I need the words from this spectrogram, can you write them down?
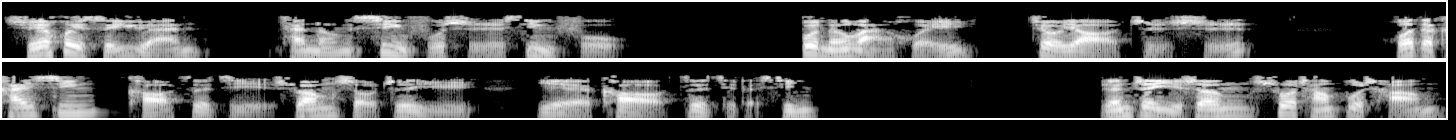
学会随缘，才能幸福时幸福；不能挽回，就要止时。活得开心，靠自己双手之余，也靠自己的心。人这一生，说长不长。”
